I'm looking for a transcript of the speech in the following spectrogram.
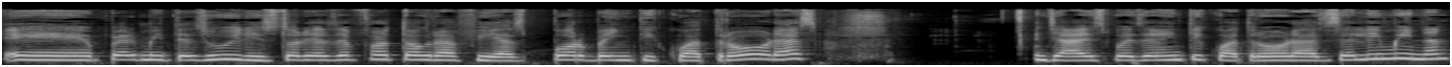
Eh, permite subir historias de fotografías por 24 horas. Ya después de 24 horas se eliminan,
